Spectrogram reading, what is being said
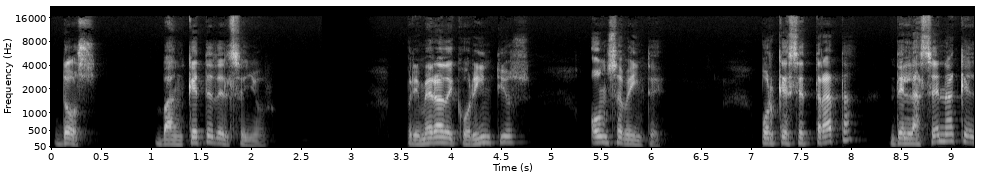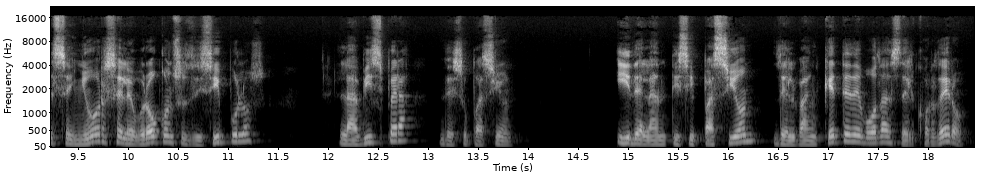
2. Banquete del Señor. Primera de Corintios 11:20. Porque se trata de la cena que el Señor celebró con sus discípulos la víspera de su pasión y de la anticipación del banquete de bodas del Cordero.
